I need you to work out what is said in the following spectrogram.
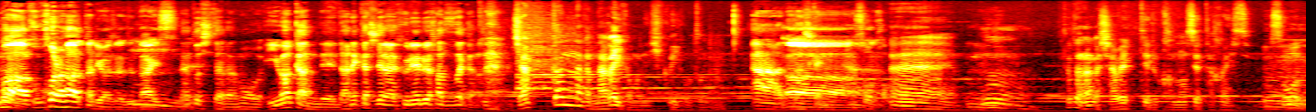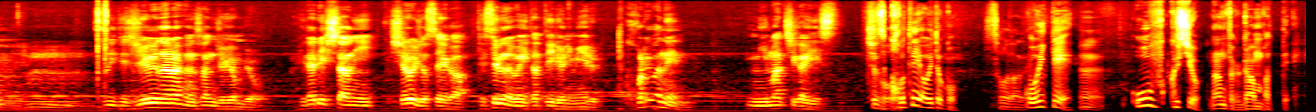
んまあ心当たりは全然ないっすね。だとしたらもう違和感で誰かしら触れるはずだから。ね若干なんか長いかもね低い音がああああ確かにそうかも。ええううんんってことはなんか喋ってる可能性高いっすよそううん。続いて17分34秒。左下に白い女性が手すりの上に立っているように見える。これはね見間違いです。ちょっと固定置いとこそうだね。う置いてうん。往復しよう。なんとか頑張って。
